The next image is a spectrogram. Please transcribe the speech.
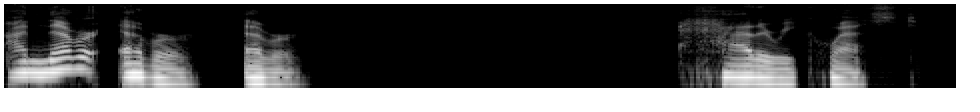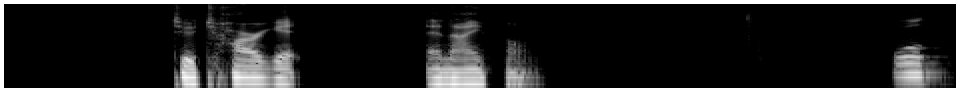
I've never, ever, ever had a request to target an iPhone. Well,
